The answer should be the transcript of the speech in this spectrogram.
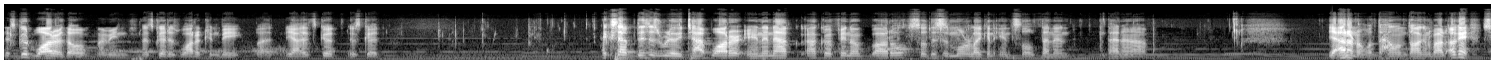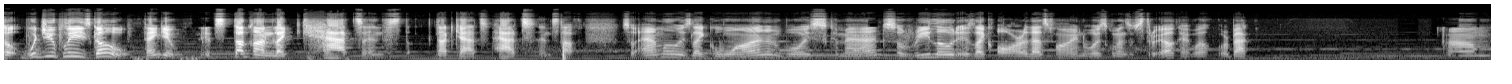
It's good water though. I mean, as good as water can be. But yeah, it's good. It's good. Except this is really tap water in an Aquafina bottle, so this is more like an insult than a than a yeah, I don't know what the hell I'm talking about. Okay, so would you please go? Thank you. It's stuck on like cats and stuff not cats, hats and stuff. So ammo is like one and voice command. So reload is like R, that's fine. Voice commands is three. Okay, well, we're back. Um,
